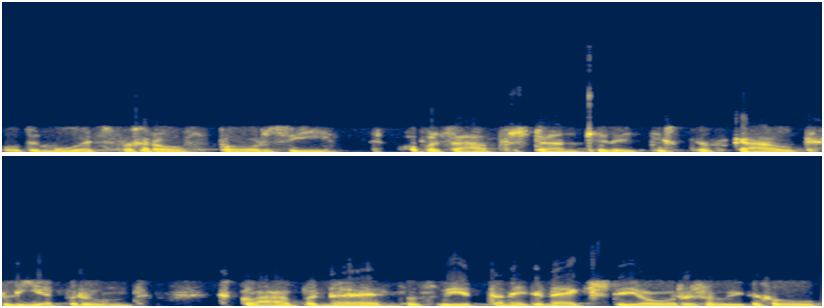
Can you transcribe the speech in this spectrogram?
oder muss verkraftbar sein. Aber selbstverständlich will ich das Geld lieber und ich glaube, äh, das wird dann in den nächsten Jahren schon wieder kommen.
